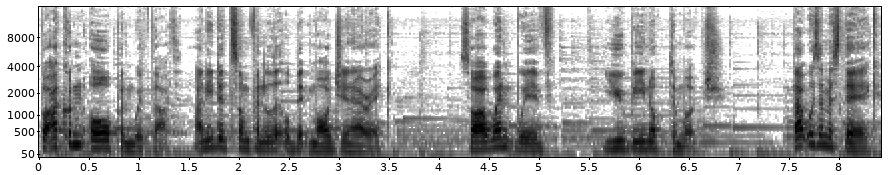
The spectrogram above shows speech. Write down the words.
But I couldn't open with that. I needed something a little bit more generic. So I went with, You been up to much. That was a mistake,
